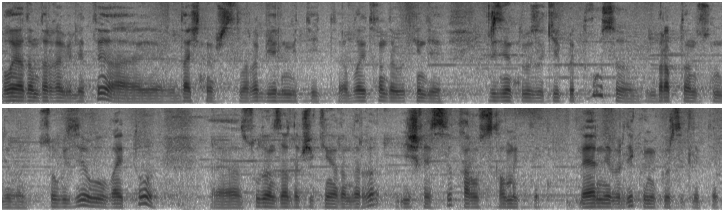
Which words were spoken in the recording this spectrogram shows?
былай адамдарға беріледі а дачный обществоларға берілмейді дейді. Былай айтқанда өткенде президент өзі келіп кетті ғой осы бір аптаның үстінде сол кезде ол айтты ғой судан зардап шеккен адамдарға ешқайсысы қараусыз қалмайды деп. Бәріне бірдей көмек көрсетіледі деп.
